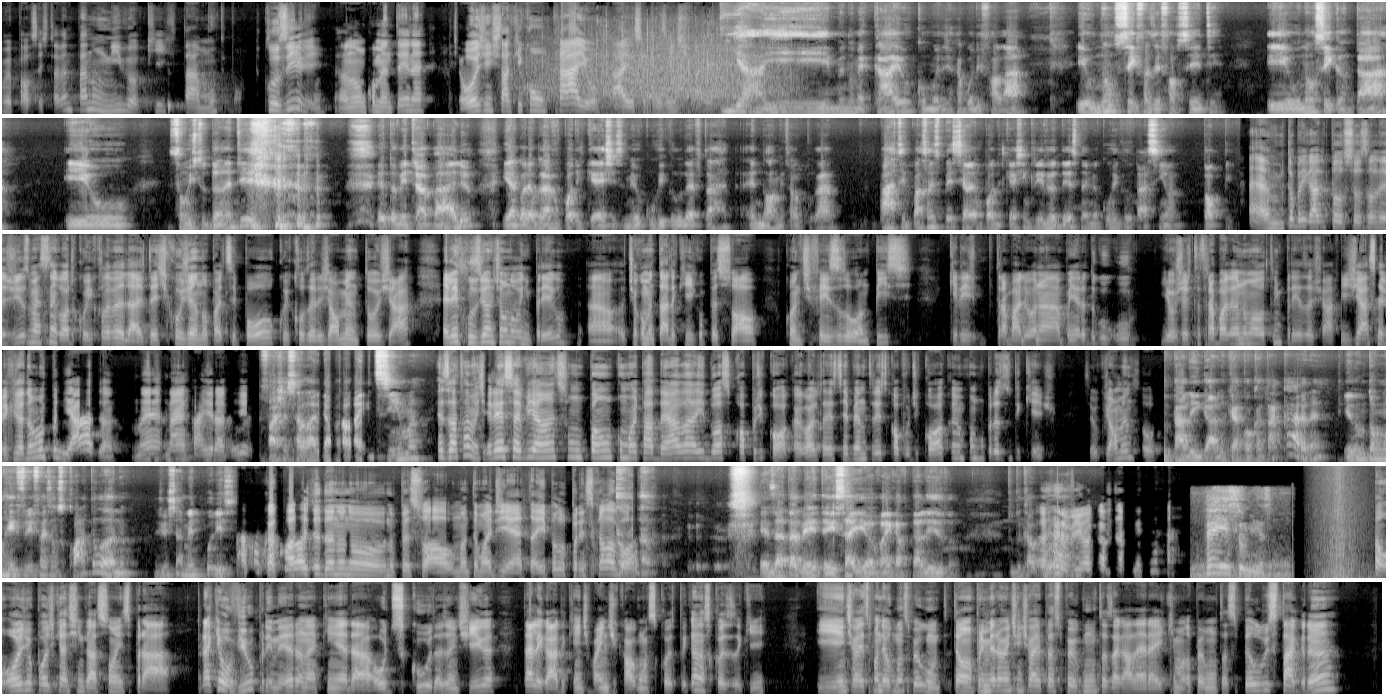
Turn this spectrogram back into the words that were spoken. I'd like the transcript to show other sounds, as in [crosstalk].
Meu pau, você tá vendo? Tá num nível aqui que tá muito bom. Inclusive, eu não comentei, né? Hoje a gente tá aqui com o Caio. Caio, seu presente, Caio. E aí, meu nome é Caio, como ele acabou de falar. Eu não sei fazer falsete. Eu não sei cantar. Eu sou um estudante. [laughs] eu também trabalho. E agora eu gravo podcasts. Meu currículo deve estar enorme. Só a participação especial em um podcast incrível desse, né? Meu currículo tá assim, ó. Top. É, muito obrigado pelos seus elogios, mas esse negócio do currículo é verdade. Desde que o Jean não participou, o currículo dele já aumentou já. Ele, inclusive, arranjou um novo emprego. Uh, eu tinha comentado aqui com o pessoal, quando a gente fez o One Piece, que ele trabalhou na banheira do Gugu. E hoje ele tá trabalhando numa outra empresa já. E já você vê que já deu uma ampliada, né, na carreira dele. Faixa salarial tá lá em cima. Exatamente. Ele recebia antes um pão com mortadela e duas copos de coca. Agora ele tá recebendo três copos de coca e um pão com presunto e queijo. Você viu que já aumentou. Tu tá ligado que a coca tá cara, né? Eu não tomo refri faz uns quatro anos. Justamente por isso. A Coca-Cola ajudando no, no pessoal manter uma dieta aí pelo preço que ela bota. [laughs] Exatamente, é isso aí, ó. Vai capitalismo. Tudo calculado. [laughs] Capitalismo? [laughs] É isso mesmo. Então, hoje o podcast Xingações pra, pra quem ouviu primeiro, né? Quem é da old school, das antigas, tá ligado que a gente vai indicar algumas coisas, pequenas coisas aqui. E a gente vai responder algumas perguntas. Então, primeiramente, a gente vai para as perguntas da galera aí que mandou perguntas pelo Instagram.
